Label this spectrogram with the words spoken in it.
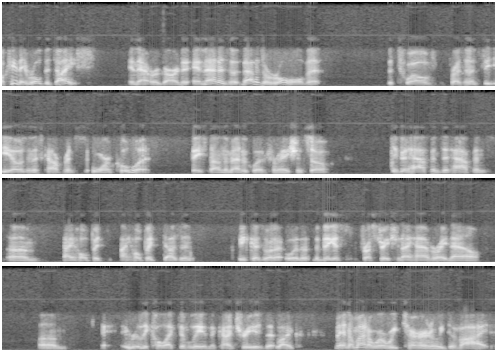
okay, they rolled the dice in that regard, and that is a that is a role that the 12 president CEOs in this conference weren't cool with, based on the medical information. So if it happens, it happens. Um, I hope it I hope it doesn't, because what, I, what the biggest frustration I have right now, um, really collectively in the country, is that like, man, no matter where we turn, we divide.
